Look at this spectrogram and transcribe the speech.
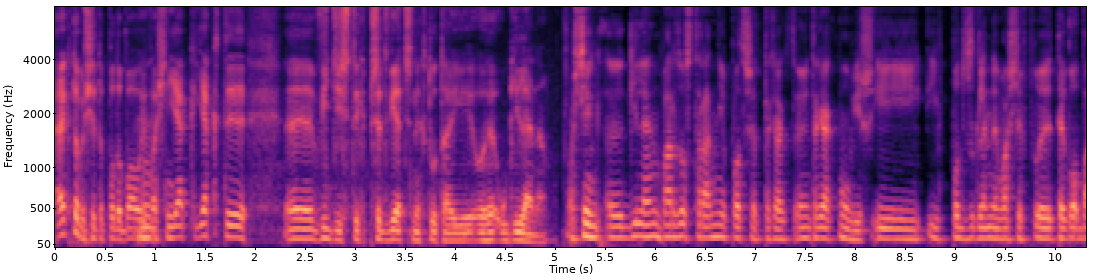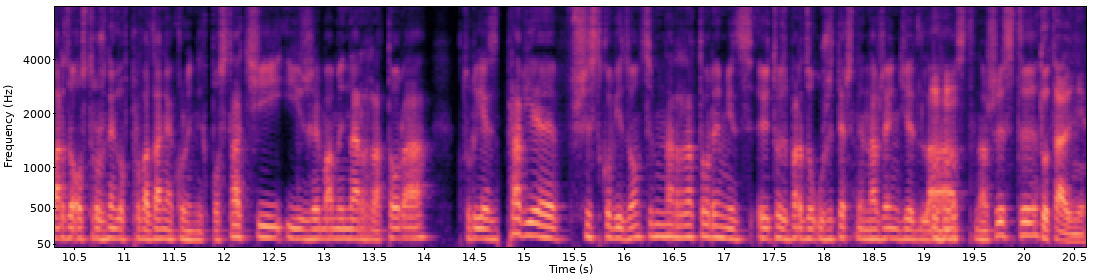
A jak to by się to podobało hmm. i właśnie jak, jak ty y, widzisz tych przedwiecznych tutaj u, u Gilena? Właśnie Gilen bardzo starannie podszedł, tak jak, tak jak mówisz i, i pod względem właśnie tego bardzo ostrożnego wprowadzania kolejnych postaci i że mamy narratora, który jest prawie wszystko wiedzącym narratorem, więc y, to jest bardzo użyteczne narzędzie dla mhm. scenarzysty. Totalnie.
